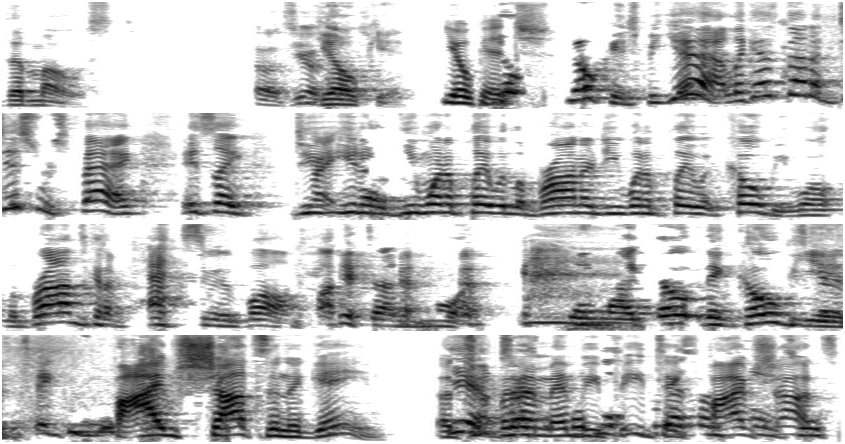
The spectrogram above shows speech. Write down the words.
the most Oh, it's Jokic. Jokic Jokic. Jokic, but yeah, like that's not a disrespect. It's like, do Right. you know? Do you want to play with LeBron or do you want to play with Kobe? Well, LeBron's gonna pass him the ball a fuck ton more than like Kobe, than Kobe He's is. take five shots in a game. A Yeah, two-time that's- but MVP that's- takes that's what five saying. Shots.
